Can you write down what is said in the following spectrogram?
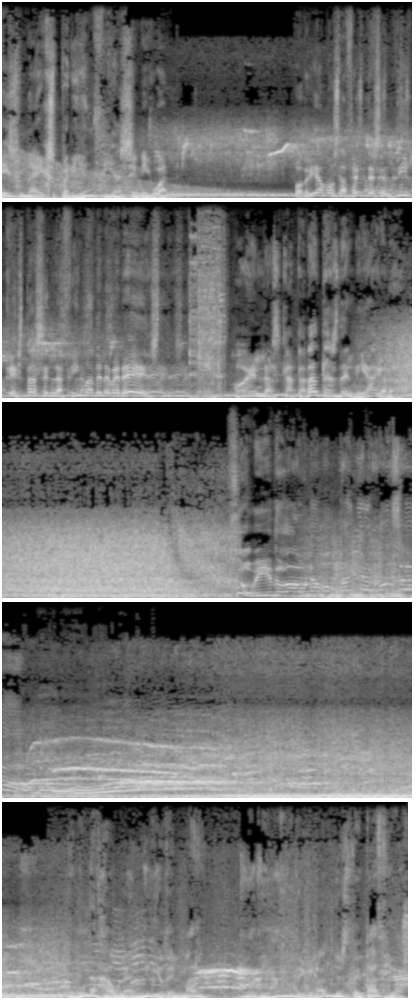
es una experiencia sin igual. Podríamos hacerte sentir que estás en la cima del Everest o en las cataratas del Niágara. Cetáceos.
